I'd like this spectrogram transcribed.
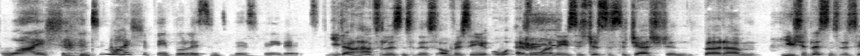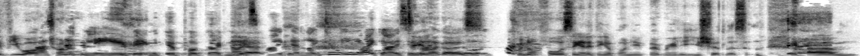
Why should why should people listen to this felix you don't have to listen to this. Obviously every one of these is just a suggestion but um you should listen to this if you are That's trying definitely to you being a good podcast nice yeah. guy again like do what you like guys. Do you like, like guys. we're not forcing anything upon you but really you should listen. Um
